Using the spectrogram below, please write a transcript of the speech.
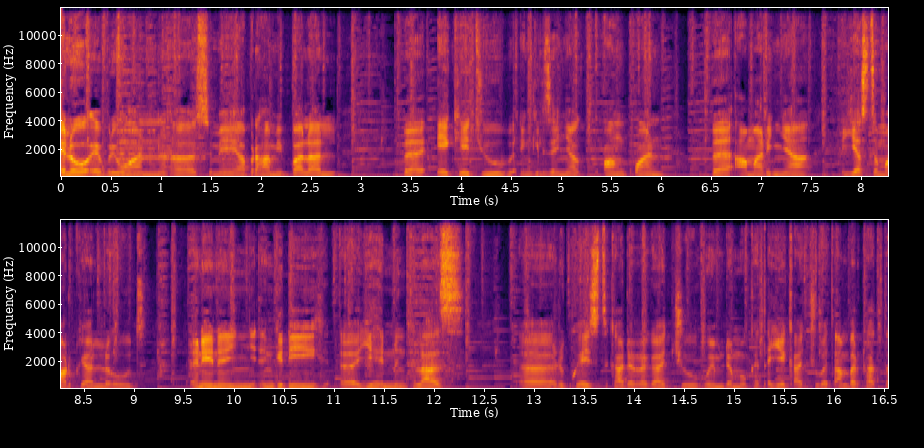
Hello everyone ስሜ አብርሃም ይባላል። በኤኬቲዩብ እንግሊዝኛ ቋንቋን በአማርኛ እያስተማርኩ ያለሁት እኔ ነኝ። እንግዲህ ይህንን class request ካደረጋችሁ ወይም ደግሞ ከጠየቃችሁ በጣም በርካታ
